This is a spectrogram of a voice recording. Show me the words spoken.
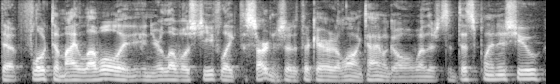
that float to my level and, and your level as chief, like the sergeant should have took care of it a long time ago. Whether it's a discipline issue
